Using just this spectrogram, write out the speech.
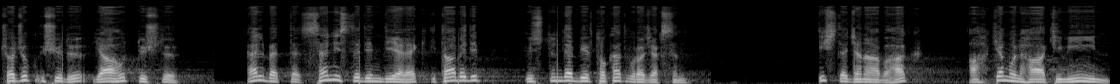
Çocuk üşüdü yahut düştü. Elbette sen istedin diyerek hitap edip üstünde bir tokat vuracaksın. İşte Cenab-ı Hak, ahkemul hakimin,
